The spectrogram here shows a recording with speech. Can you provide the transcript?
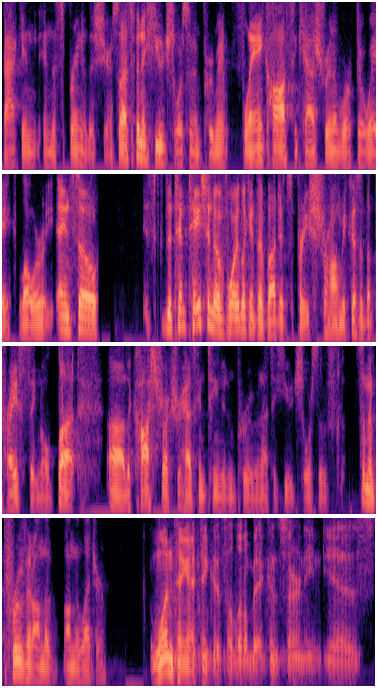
back in, in the spring of this year. So that's been a huge source of improvement. Land costs and cash rent have worked their way lower. And so it's the temptation to avoid looking at the budget is pretty strong because of the price signal, but uh, the cost structure has continued to improve, and that's a huge source of some improvement on the on the ledger. One thing I think that's a little bit concerning is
